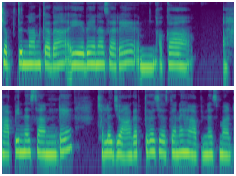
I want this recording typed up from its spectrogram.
చెప్తున్నాను కదా! ఏదైనా సరే ఒక హ్యాపీనెస్ అంటే చాలా జాగ్రత్తగా చేస్తేనే హ్యాపీనెస్ మాట.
